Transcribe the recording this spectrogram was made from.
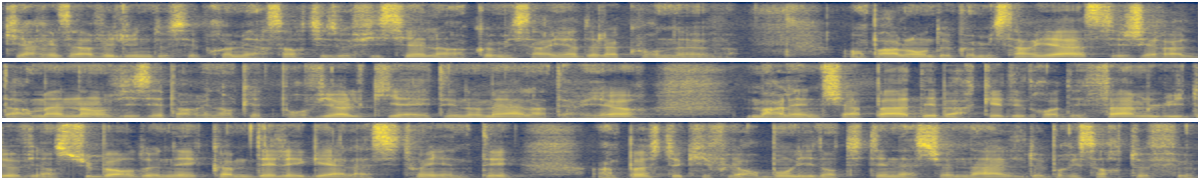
qui a réservé l'une de ses premières sorties officielles à un commissariat de la Courneuve. En parlant de commissariat, c'est Gérald Darmanin, visé par une enquête pour viol, qui a été nommé à l'intérieur. Marlène Schiappa, débarquée des droits des femmes, lui devient subordonnée comme déléguée à la citoyenneté, un poste qui fleure bon l'identité nationale de Brice Hortefeux.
